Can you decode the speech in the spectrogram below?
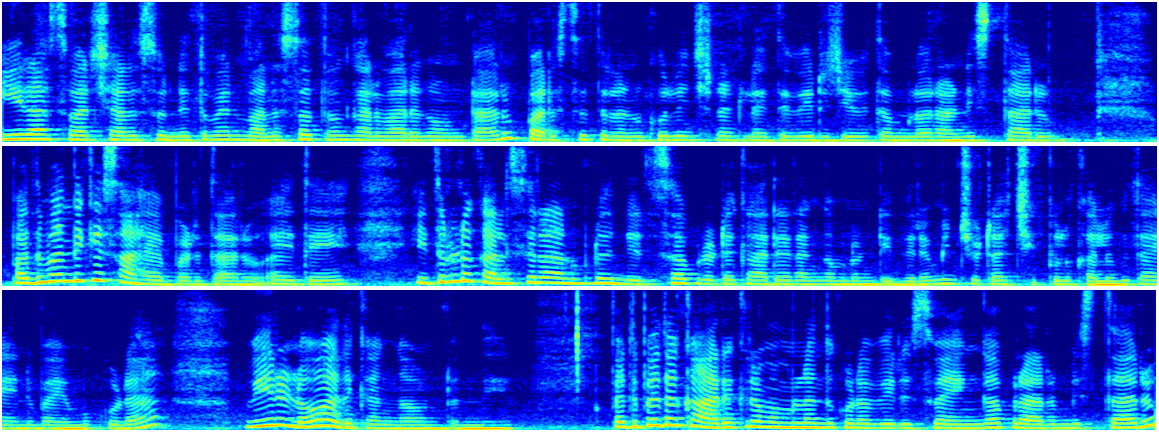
ఈ రాశి వారు చాలా సున్నితమైన మనస్తత్వం కలవారుగా ఉంటారు. పరిస్థితులు అనుకూలించినట్లయితే వీరి జీవితంలో రాణిస్తారు. పది మందికి సహాయపడతారు. అయితే ఇతరులు కలిసి రానప్పుడు నిరుసాపడట కార్యరంగం నుండి విరమించుట చిక్కులు కలుగుతాయని భయము కూడా వీరిలో అధికంగా ఉంటుంది. పెద్ద పెద్ద కార్యక్రమములందు కూడా వీరు స్వయంగా ప్రారంభిస్తారు.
